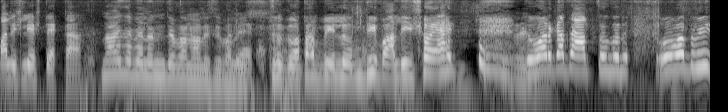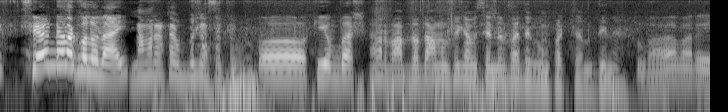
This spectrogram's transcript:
বালিশ লিয়ে আসতে একটা। না এই যে বেলুন দিয়ে বানালেছি বালিশ। তো কথা বেলুন দি বালিশ হয়। তোমার কাছে আশ্চর্য ও তুমি স্যান্ডেলও খোলো নাই? না, আমার একটা অভ্যাস আছে তো। ও কি অভ্যাস? আমার বাপ দাদা আমল থেকে আমি স্যান্ডেল পাইতে ঘুম পাড়তাম দিনে। বাবা রে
